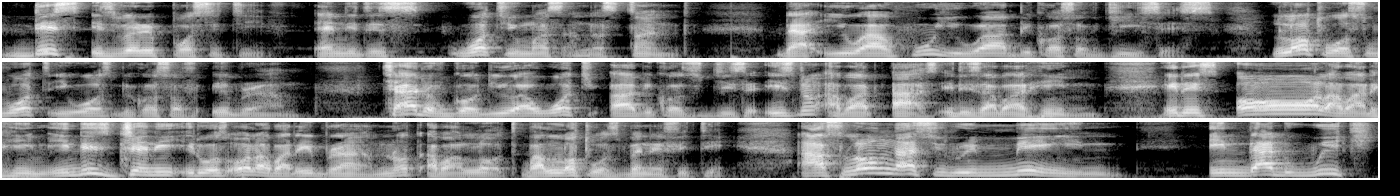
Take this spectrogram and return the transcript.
This is very positive, and it is what you must understand that you are who you are because of Jesus. Lot was what he was because of Abraham. Child of God, you are what you are because of Jesus. It's not about us, it is about him. It is all about him. In this journey, it was all about Abraham, not about Lot, but Lot was benefiting. As long as you remain in that which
